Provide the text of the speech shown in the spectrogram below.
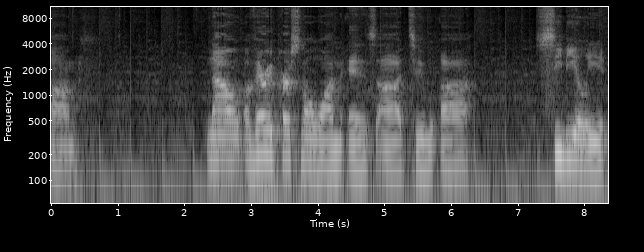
Um, now, a very personal one is uh, to uh, CB Elite,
